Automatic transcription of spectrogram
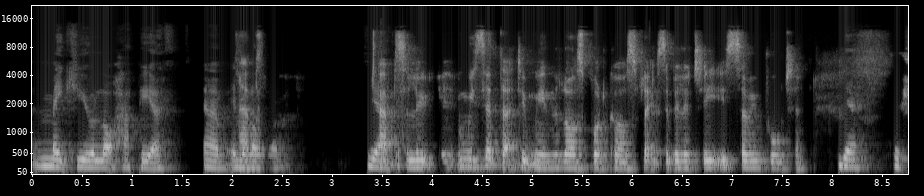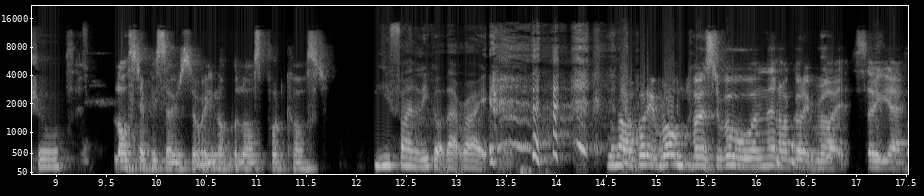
make you a lot happier um, in Absolutely. the long run yeah absolutely and we said that didn't we in the last podcast flexibility is so important yeah for sure last episode, sorry, not the last podcast. You finally got that right. no, I got it wrong first of all, and then I got it right. So yeah,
